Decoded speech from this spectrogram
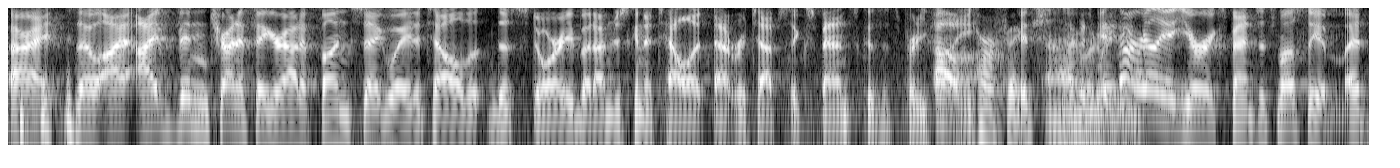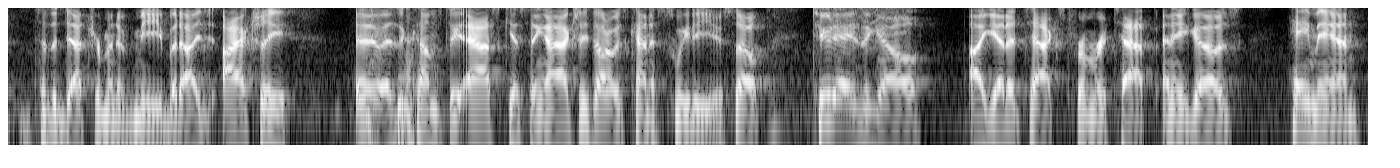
All right, so I, I've been trying to figure out a fun segue to tell th- this story, but I'm just going to tell it at Retep's expense because it's pretty funny. Oh, perfect. It's, I've it's not really at your expense. It's mostly at, at, to the detriment of me. But I, I actually, uh, as it comes to ass kissing, I actually thought it was kind of sweet of you. So two days ago, I get a text from Retep, and he goes, "Hey man,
